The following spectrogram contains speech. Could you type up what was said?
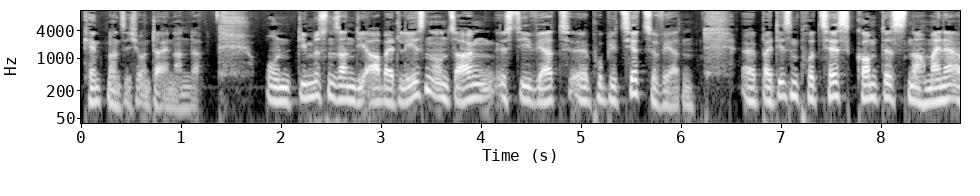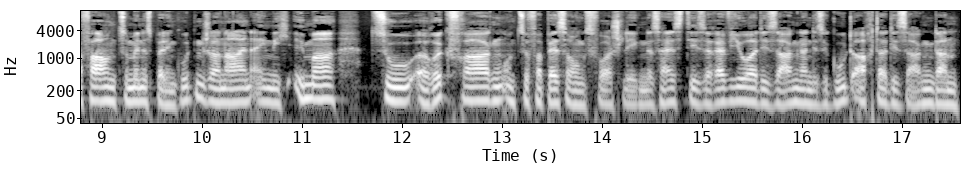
kennt man sich untereinander. Und die müssen dann die Arbeit lesen und sagen, ist die wert, äh, publiziert zu werden. Äh, bei diesem Prozess kommt es nach meiner Erfahrung, zumindest bei den guten Journalen, eigentlich immer zu äh, Rückfragen und zu Verbesserungsvorschlägen. Das heißt, diese Reviewer, die sagen dann, diese Gutachter, die sagen dann,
